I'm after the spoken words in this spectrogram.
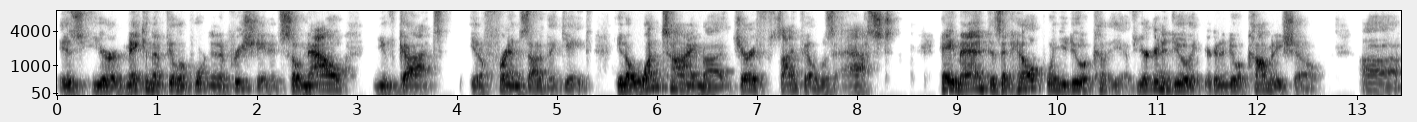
is you're making them feel important and appreciated. So now you've got you know friends out of the gate. You know, one time uh, Jerry Seinfeld was asked, "Hey man, does it help when you do a if you're going to do it, you're going to do a comedy show? Uh,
